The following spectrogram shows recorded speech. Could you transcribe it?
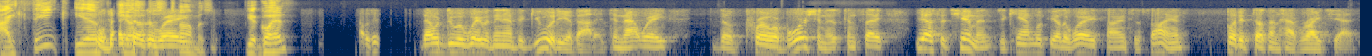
I think if Well, Justice away- Thomas, yeah, go ahead. that would do away with the ambiguity about it. And that way, the pro abortionist can say, yes, it's human. You can't look the other way. Science is science, but it doesn't have rights yet.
